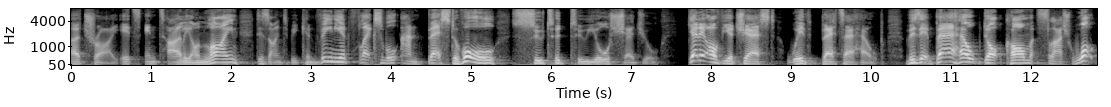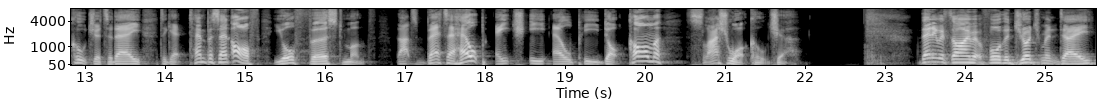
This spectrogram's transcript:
a try. It's entirely online, designed to be convenient, flexible, and best of all, suited to your schedule. Get it off your chest with BetterHelp. Visit betterhelp.com slash whatculture today to get 10% off your first month. That's betterhelp, H-E-L-P dot com slash whatculture. Then it was time for the Judgment Day.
